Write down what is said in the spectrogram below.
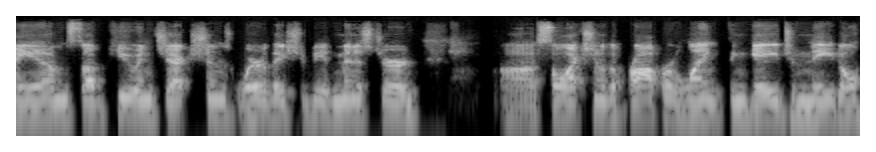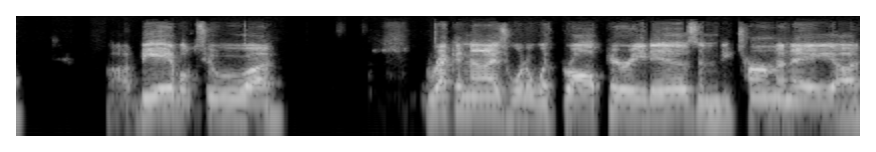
IM, sub-Q injections, where they should be administered, uh, selection of the proper length and gauge of needle, be able to recognize what a withdrawal period is and determine a uh,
